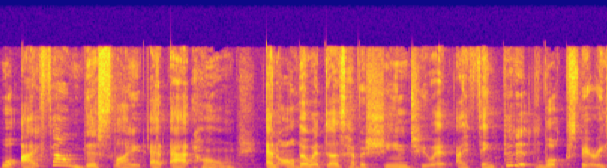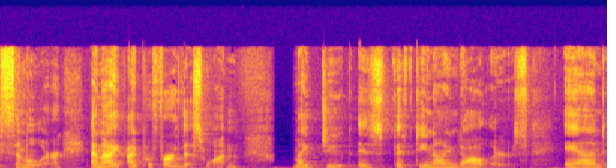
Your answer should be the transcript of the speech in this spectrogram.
Well, I found this light at At Home, and although it does have a sheen to it, I think that it looks very similar, and I, I prefer this one. My dupe is $59, and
